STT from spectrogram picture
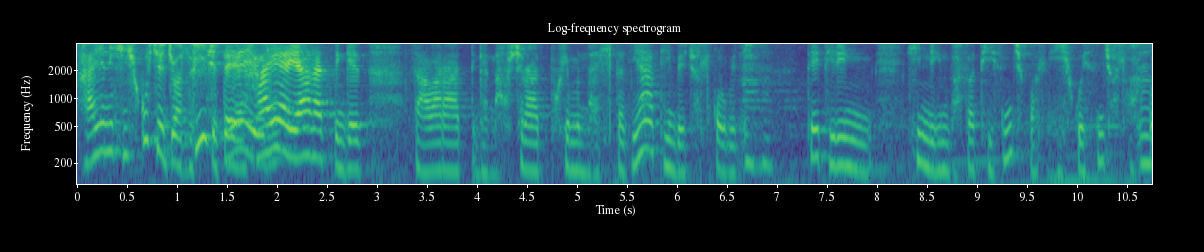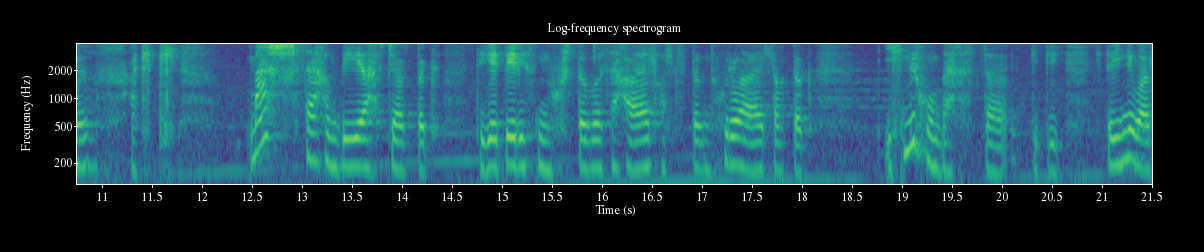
Хаяа нэг хийхгүй ч гэж болно шүү дээ. Хаяа яагаад ингээд заваараад ингээд навшраад бүх юм нь холилдоод яа тийм байж болохгүй гэж тэ тэрийн хин нэг нь босоод хийсэн ч болно хийхгүйсэн ч болох байхгүй а гэтэл маш сайхан бие авч явдаг тэгээ дээрэс нь нөхөртөөгөө сайхан ойлголцдог нөхрөө ойлгодог ихнэр хүн байх ёстой гэдгийг. Гэтээ энийг бол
